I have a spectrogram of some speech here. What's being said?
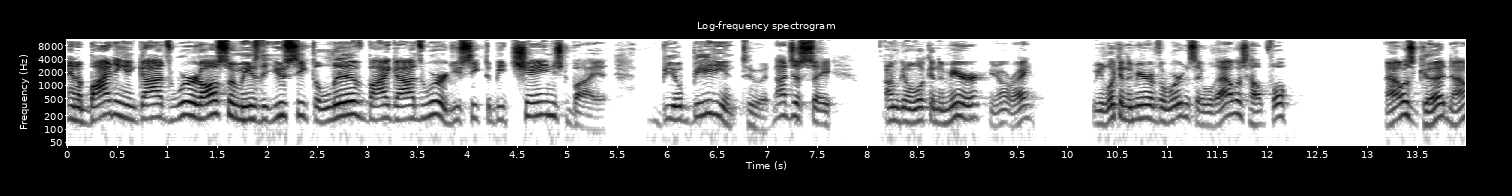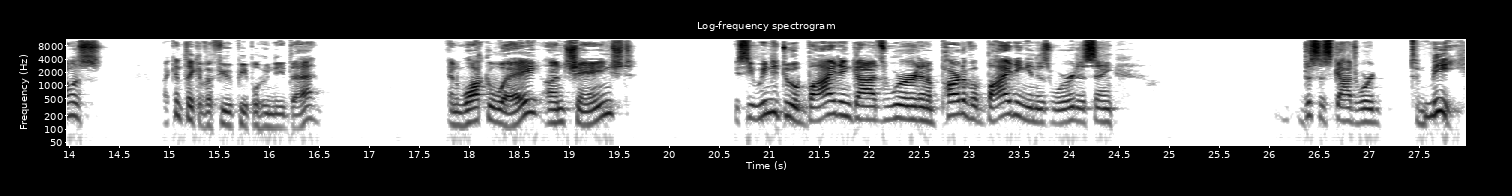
And abiding in God's Word also means that you seek to live by God's Word. You seek to be changed by it be obedient to it. Not just say, I'm going to look in the mirror, you know, right? We look in the mirror of the Word and say, well, that was helpful. That was good. That was, I can think of a few people who need that. And walk away unchanged. You see, we need to abide in God's Word, and a part of abiding in His Word is saying, this is God's Word to me.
